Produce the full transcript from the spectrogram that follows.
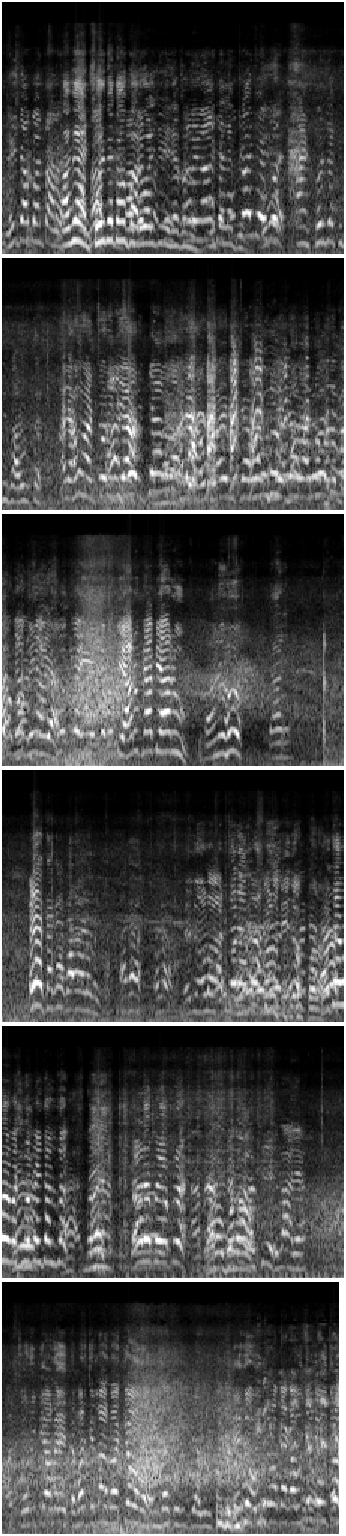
અમે આઠસો રૂપિયા તમે ફરવા લઈ જવું આઠસો રૂપિયા કીધું ભાડું કર અરે હું 800 રૂપિયા? અરે આવું ભાઈ રિક્ષાવાળા આટલો બધો ભાવ ના ભાવ ભાઈ, છે આઠસો બધું બિહારું ના બિહારું? અરે કાકા. કાકા, આઠસો રૂપિયા, લે, તમારે કેટલા હાલવા કયો હવે? 1500 રૂપિયા આલું. ઉતરો કાકા, ઉતરજો, ઉતરો.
